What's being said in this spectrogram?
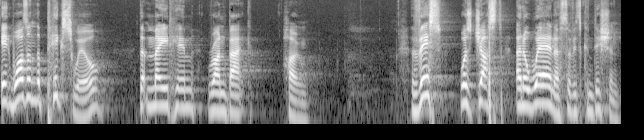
it wasn't the pig's swill that made him run back home. This was just an awareness of his condition.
